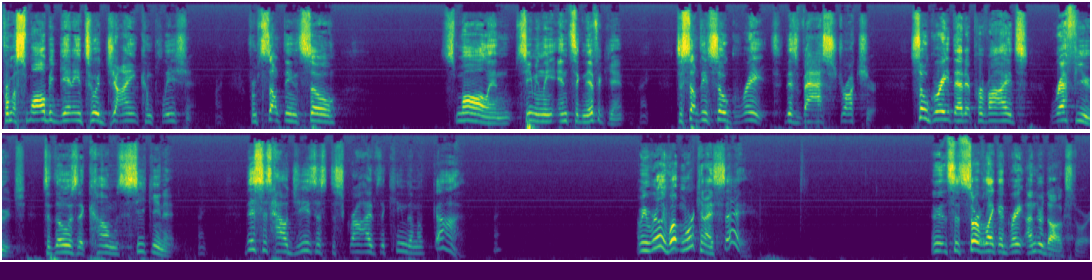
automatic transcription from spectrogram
From a small beginning to a giant completion. Right? From something so small and seemingly insignificant right, to something so great, this vast structure. So great that it provides refuge to those that come seeking it. Right? This is how Jesus describes the kingdom of God. Right? I mean, really, what more can I say? I mean, it's sort of like a great underdog story,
